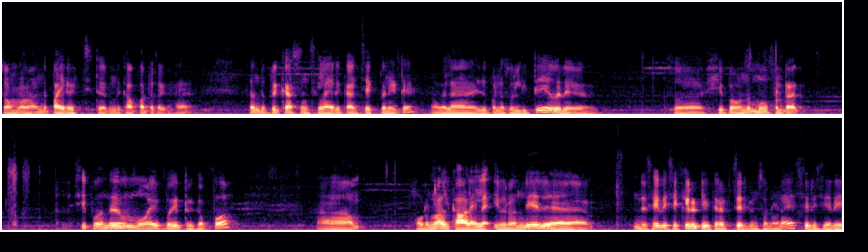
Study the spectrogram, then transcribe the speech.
சோமா அந்த பைரட்ஸ்கிட்ட இருந்து காப்பாற்றுறதுக்காக ஸோ அந்த ப்ரிகாஷன்ஸ்லாம் இருக்கான்னு செக் பண்ணிவிட்டு அதெல்லாம் இது பண்ண சொல்லிவிட்டு ஒரு ஸோ ஷிப்பை வந்து மூவ் பண்ணுறாரு ஷிப்பை வந்து மூவ் ஆகி போயிட்டுருக்கப்போ ஒரு நாள் காலையில் இவர் வந்து இது இந்த சைடு செக்யூரிட்டி த்ரெட்ஸ் இருக்குன்னு சொன்னோடனே சரி சரி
